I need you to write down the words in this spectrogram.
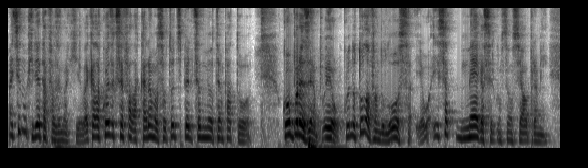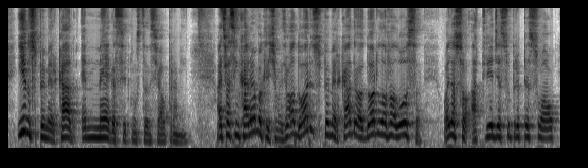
mas você não queria estar tá fazendo aquilo. Aquela coisa que você fala, caramba, só estou desperdiçando meu tempo à toa. Como, por exemplo, eu, quando eu estou lavando louça, eu, isso é mega circunstancial para mim. Ir no supermercado é mega circunstancial para mim. Aí você fala assim, caramba, Cristian, mas eu adoro o supermercado, eu adoro lavar louça. Olha só, a tríade é super pessoal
